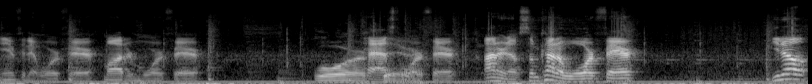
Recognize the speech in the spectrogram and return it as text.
Infinite Warfare. Modern Warfare. War. Past Warfare. I don't know, some kind of warfare. You know,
